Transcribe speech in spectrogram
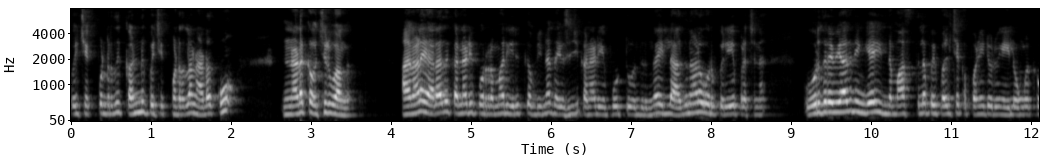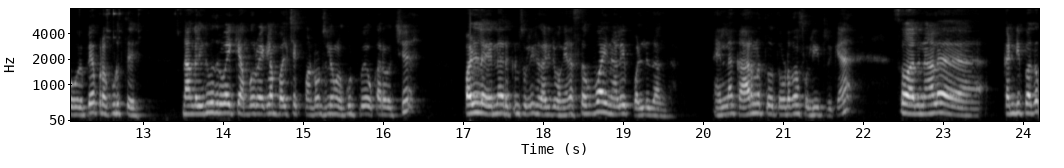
போய் செக் பண்ணுறது கண்ணு போய் செக் பண்ணுறதுலாம் நடக்கும். நடக்க வச்சுருவாங்க. அதனால் யாராவது கண்ணாடி போடுற மாதிரி இருக்குது அப்படின்னா தயவு செஞ்சு கண்ணாடியை போட்டு வந்துருங்க. இல்லை அதனால ஒரு பெரிய பிரச்சனை. ஒரு தடவையாவது நீங்கள் இந்த மாதத்தில் போய் பல் செக்அப் பண்ணிட்டு வருவீங்க. இல்லை உங்களுக்கு ஒரு பேப்பரை கொடுத்து நாங்கள் இருபது ரூபாய்க்கு ஐம்பது ரூபாய்க்குலாம் பல் செக் பண்ணுறோம்னு சொல்லி உங்களை கூட்டு போய் உட்கார வச்சு பல்லு என்ன இருக்குன்னு சொல்லி காட்டிடுவாங்க ஏன்னா செவ்வாய்னாலே பல்லு தாங்க எல்லாம் காரணத்துவத்தோட தான் சொல்லிட்டு இருக்கேன் ஸோ அதனால கண்டிப்பாக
